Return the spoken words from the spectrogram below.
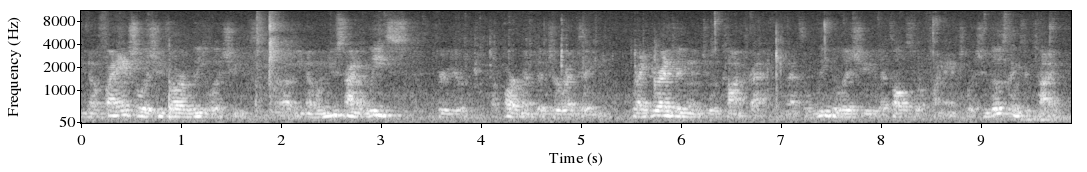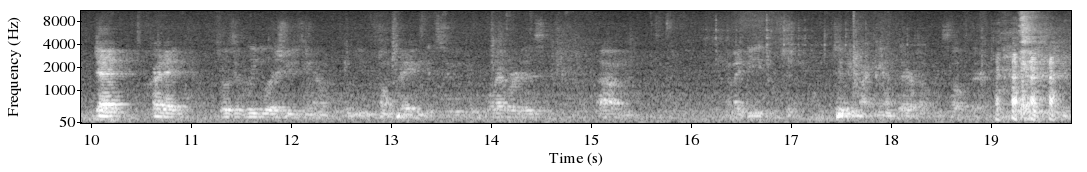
you know, financial issues are legal issues. Uh, You know, when you sign a lease for your apartment that you're renting, right, you're entering into a contract, and that's a legal issue, that's also a financial issue. Those things are tied. Debt, credit, those are legal issues, you know, when you don't pay sued, whatever it is. Um, I might be just tipping my hand there about myself there.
